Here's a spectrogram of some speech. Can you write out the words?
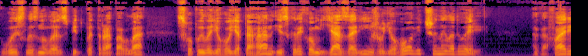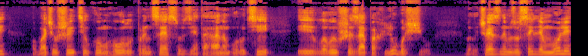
вислизнула з-під Петра Павла, схопила його ятаган і з криком Я заріжу його відчинила двері. Агафарі, побачивши цілком голу принцесу з ятаганом у руці і вловивши запах любощів, величезним зусиллям волі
